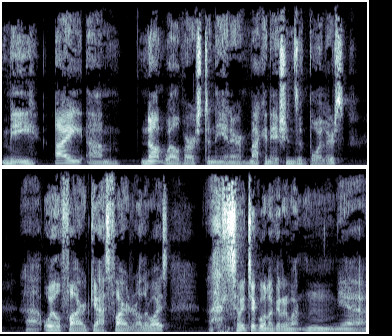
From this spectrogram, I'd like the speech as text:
me, I am not well versed in the inner machinations of boilers, uh, oil fired, gas fired, or otherwise. so I took one look at it and went, hmm, yeah,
